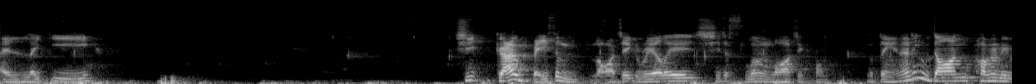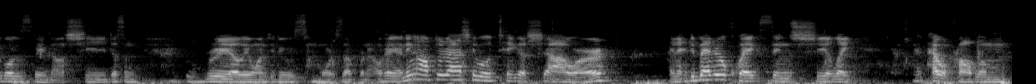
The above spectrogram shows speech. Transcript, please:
I like it. She got based on logic, really. She just learned logic from the thing. And I think Dawn probably need to go to sleep now. She doesn't really want to do some more stuff for now. Okay, I think after that she will take a shower and head to bed real quick since she like have a problem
